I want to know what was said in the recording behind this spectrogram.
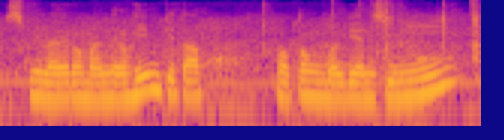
Bismillahirrahmanirrahim. Kita potong bagian sini.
